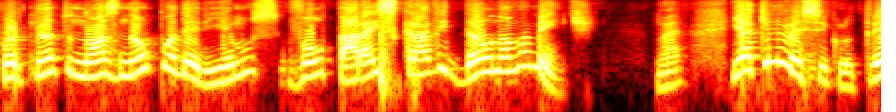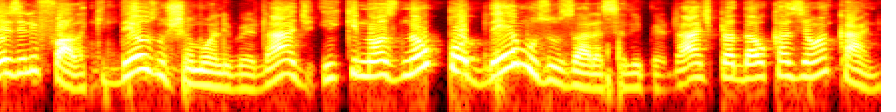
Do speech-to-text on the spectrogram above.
Portanto, nós não poderíamos voltar à escravidão novamente. Né? E aqui no versículo 13 ele fala que Deus nos chamou à liberdade e que nós não podemos usar essa liberdade para dar ocasião à carne.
